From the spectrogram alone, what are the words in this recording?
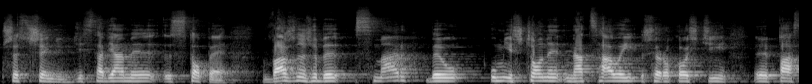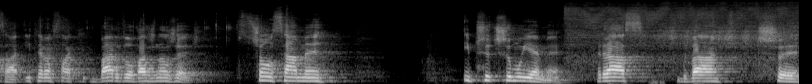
przestrzeni, gdzie stawiamy stopę. Ważne, żeby smar był umieszczony na całej szerokości y, pasa. I teraz tak, bardzo ważna rzecz. Wstrząsamy i przytrzymujemy. Raz, dwa, trzy,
